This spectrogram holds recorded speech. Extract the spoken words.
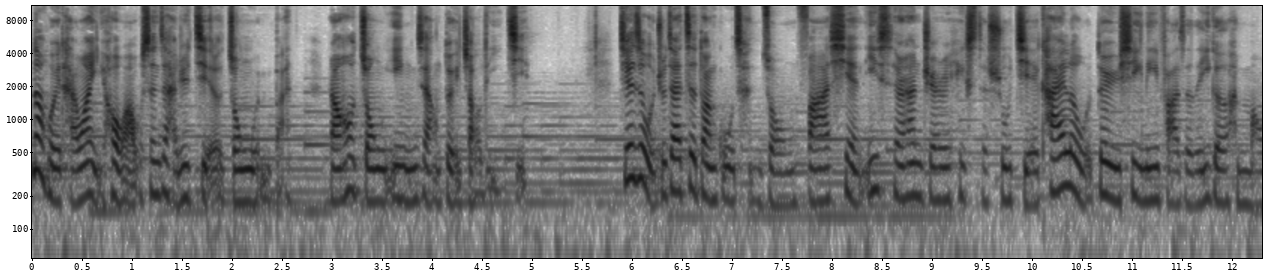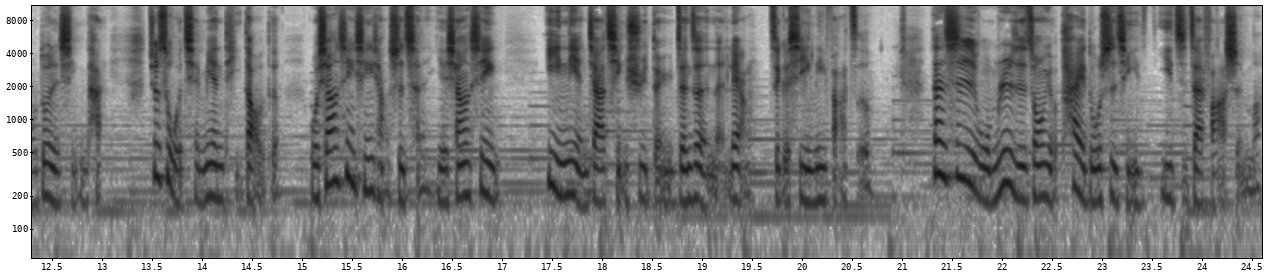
那回台湾以后啊，我甚至还去借了中文版，然后中英这样对照理解。接着我就在这段过程中发现，Easter 和 Jerry Hicks 的书解开了我对于吸引力法则的一个很矛盾的心态，就是我前面提到的，我相信心想事成，也相信。意念加情绪等于真正的能量，这个吸引力法则。但是我们日子中有太多事情一直在发生嘛，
